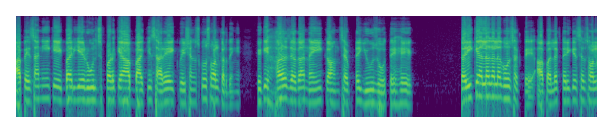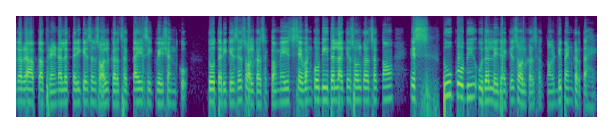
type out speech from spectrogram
आप ऐसा नहीं है कि एक बार ये रूल्स पढ़ के आप बाकी सारे इक्वेशंस को सॉल्व कर देंगे, क्योंकि हर जगह नई कॉन्सेप्ट यूज़ होते हैं। तरीके अलग अलग हो सकते हैं। आप अलग तरीके से सॉल्व कर रहे हैं, आपका फ्रेंड अलग तरीके से सॉल्व कर सकता है इस इक्वेशन को। दो तरीके से सॉल्व कर सकता हूँ। मैं इस सेवन को भी इधर ला सॉल्व कर सकता हूँ। इस टू को भी उधर ले जाके सॉल्व कर सकता हूँ डिपेंड करता है।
